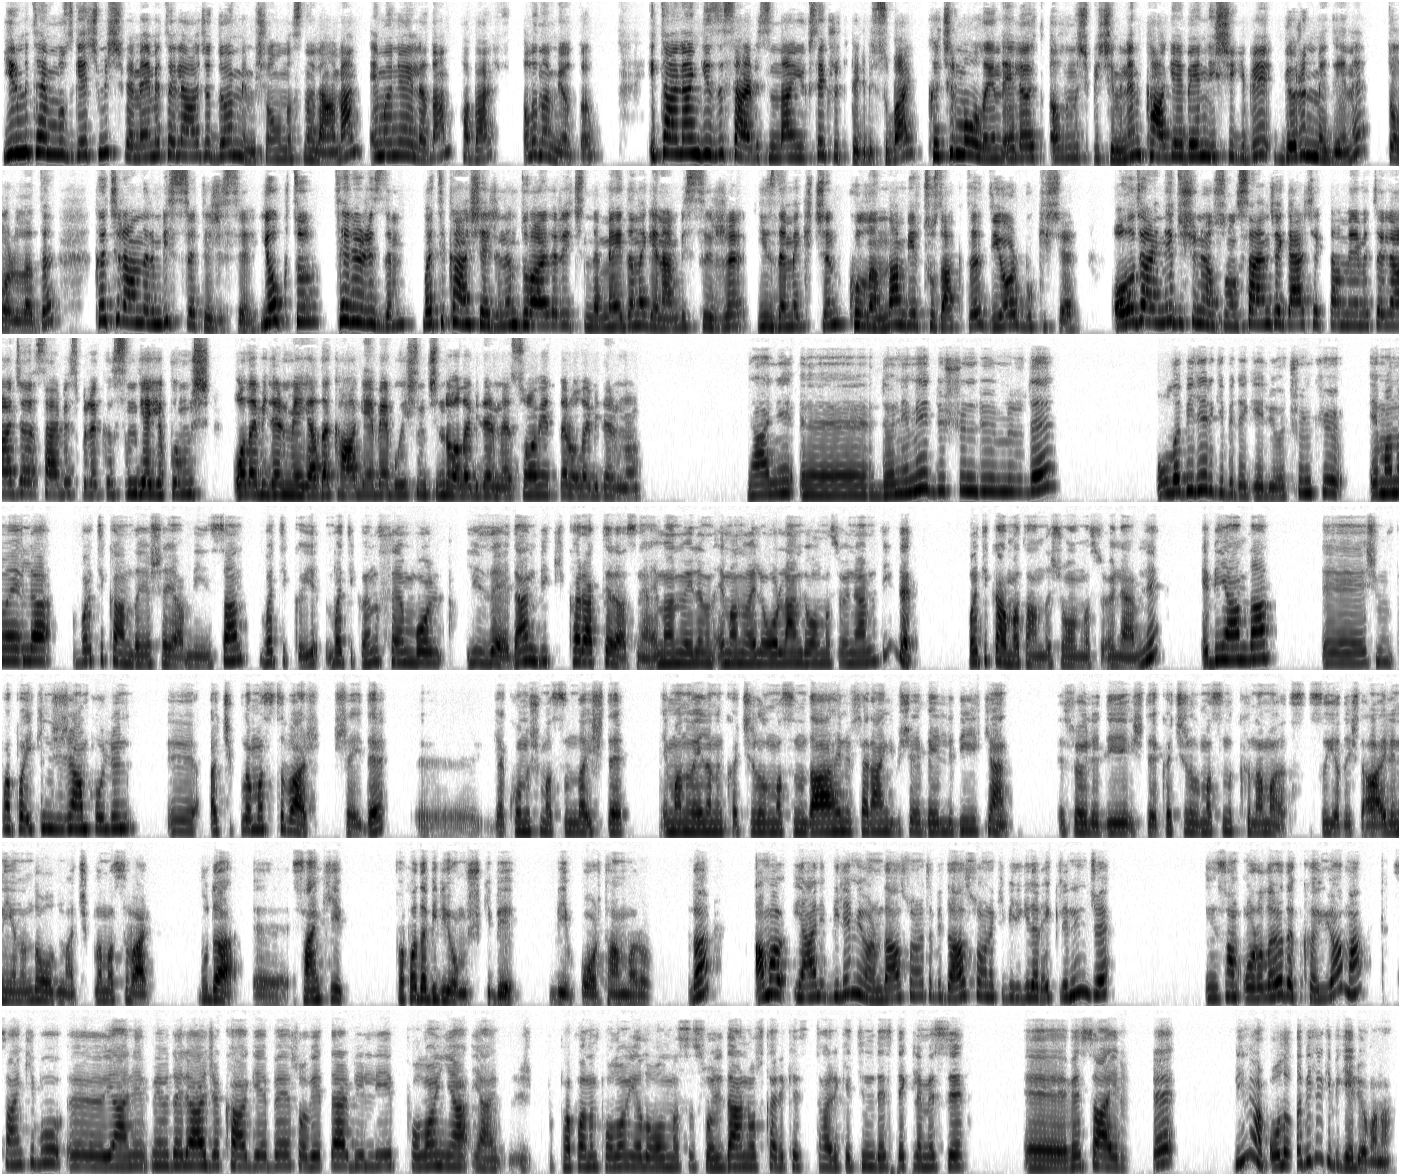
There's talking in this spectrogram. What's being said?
20 Temmuz geçmiş ve Mehmet Ali Ağaca dönmemiş olmasına rağmen Emanuela'dan haber alınamıyordu. İtalyan gizli servisinden yüksek rütbeli bir subay, kaçırma olayının ele alınış biçiminin KGB'nin işi gibi görünmediğini doğruladı. Kaçıranların bir stratejisi yoktu. Terörizm, Vatikan şehrinin duvarları içinde meydana gelen bir sırrı gizlemek için kullanılan bir tuzaktı diyor bu kişi. Olcay ne düşünüyorsun? Sence gerçekten Mehmet Ali Ağaca serbest bırakılsın diye yapılmış olabilir mi? Ya da KGB bu işin içinde olabilir mi? Sovyetler olabilir mi? Yani e, dönemi düşündüğümüzde olabilir gibi de geliyor. Çünkü Emanuela Vatikan'da yaşayan bir insan. Vatika'yı, Vatikan'ı sembolize eden bir karakter aslında. Yani Emanuela'nın Emanuele Orlando olması önemli değil de Vatikan vatandaşı olması önemli. E bir yandan e, şimdi Papa 2. Jean Paul'ün e, açıklaması var şeyde e, ya konuşmasında işte Emanuela'nın kaçırılmasını daha henüz herhangi bir şey belli değilken e, söylediği işte kaçırılmasını kınaması ya da işte ailenin yanında olduğunu açıklaması var. Bu da e, sanki Papa da biliyormuş gibi bir ortam var orada. Ama yani bilemiyorum. Daha sonra tabii daha sonraki bilgiler eklenince insan oralara da kayıyor ama sanki bu e, yani Mehmet Ali Ağaca, KGB, Sovyetler Birliği, Polonya yani Papa'nın Polonyalı olması, Solidarność hareket, hareketini desteklemesi e, vesaire bilmiyorum olabilir gibi geliyor bana.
